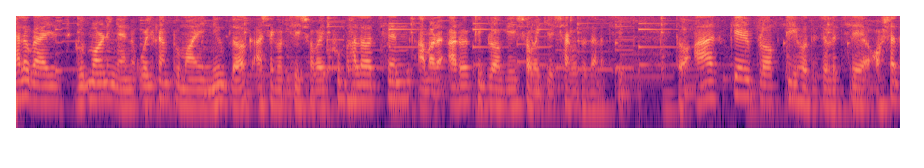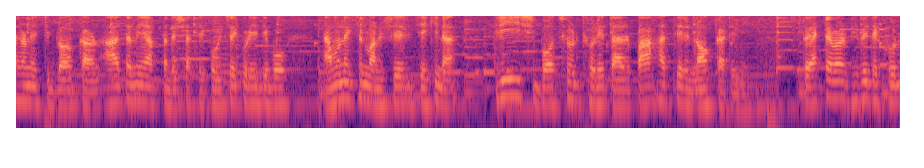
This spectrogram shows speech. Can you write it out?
Hello guys good morning and welcome to my new blog আশা করছি সবাই খুব ভালো আছেন। আমার আরও একটি ব্লগে সবাইকে স্বাগত জানাচ্ছি। তো আজকের ব্লগটি হতে চলেছে অসাধারণ একটি ব্লগ কারণ আজ আমি আপনাদের সাথে পরিচয় করিয়ে দেব এমন একজন মানুষের যে কিনা ত্রিশ বছর ধরে তার পা হাতের নখ কাটেনি। তো একটাবার ভেবে দেখুন,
